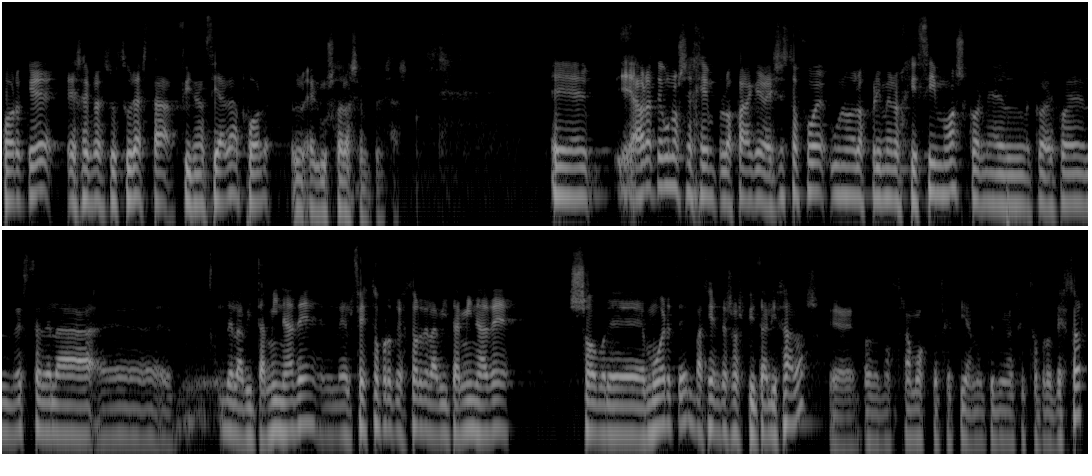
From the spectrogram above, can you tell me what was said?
porque esa infraestructura está financiada por el uso de las empresas. Eh, ahora tengo unos ejemplos para que veáis. Esto fue uno de los primeros que hicimos con el, fue el este de la, eh, de la vitamina D, el, efecto protector de la vitamina D sobre muerte en pacientes hospitalizados, que pues, demostramos que efectivamente tiene un efecto protector.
